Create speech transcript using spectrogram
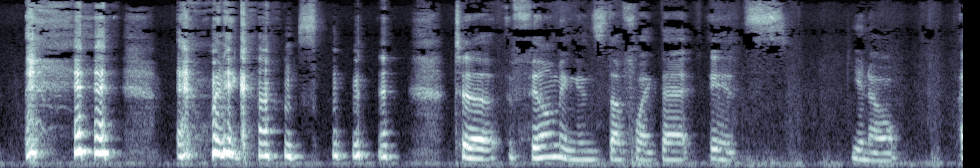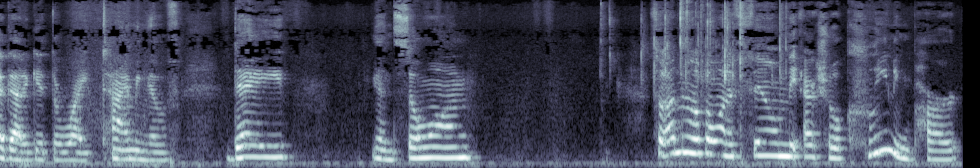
and when it comes to filming and stuff like that, it's, you know, I got to get the right timing of day and so on. So I don't know if I want to film the actual cleaning part,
